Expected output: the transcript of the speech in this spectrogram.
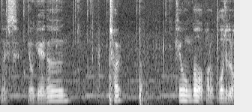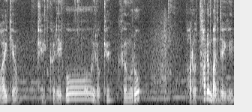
나이스. 여기에는 철 캐온 거 바로 구워주도록 할게요. 오케이 그리고 이렇게 금으로 바로 탈은 만들기.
